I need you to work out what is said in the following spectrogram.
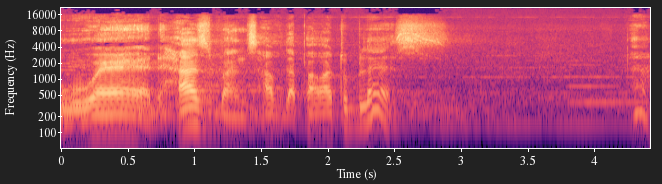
word. Husbands have the power to bless. Yeah.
